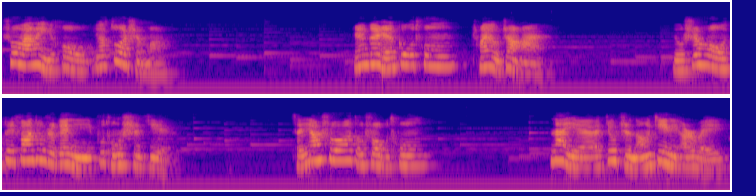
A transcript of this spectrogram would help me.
说完了以后要做什么。人跟人沟通常有障碍，有时候对方就是跟你不同世界。怎样说都说不通，那也就只能尽力而为。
